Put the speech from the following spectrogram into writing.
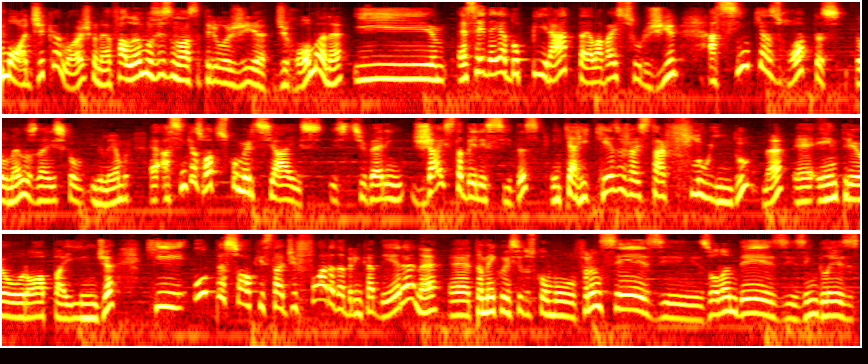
Módica módica, lógico, né? Falamos isso na nossa trilogia de Roma, né? E essa ideia do pirata, ela vai surgir assim que as rotas, pelo menos, né, isso que eu me lembro, é, assim que as rotas comerciais estiverem já estabelecidas, em que a riqueza já está fluindo, né, é, entre Europa e Índia, que o pessoal que está de fora da brincadeira, né, é, também conhecidos como franceses, holandeses, ingleses,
